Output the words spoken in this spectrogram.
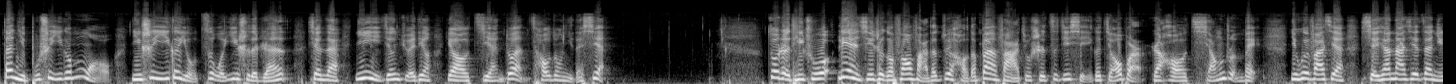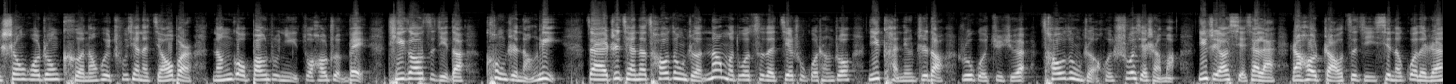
但你不是一个木偶，你是一个有自我意识的人。现在你已经决定要剪断操纵你的线。作者提出，练习这个方法的最好的办法就是自己写一个脚本，然后强准备。你会发现，写下那些在你生活中可能会出现的脚本，能够帮助你做好准备，提高自己的控制能力。在之前的操纵者那么多次的接触过程中，你肯定知道，如果拒绝操纵者会说些什么。你只要写下来，然后找自己信得过的人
